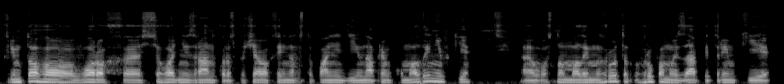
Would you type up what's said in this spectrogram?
Крім того, ворог е, сьогодні зранку розпочав активні наступальні дії в напрямку Малинівки, е, в основному малими групами за підтримки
